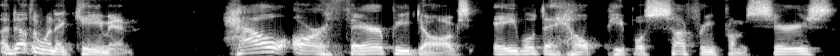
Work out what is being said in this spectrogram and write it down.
Another one that came in how are therapy dogs able to help people suffering from serious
